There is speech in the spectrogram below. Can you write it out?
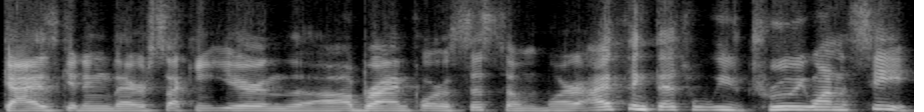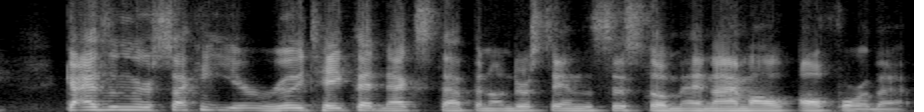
guys getting their second year in the uh, Brian Flores system, where I think that's what we truly want to see. Guys in their second year really take that next step and understand the system, and I'm all, all for that.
